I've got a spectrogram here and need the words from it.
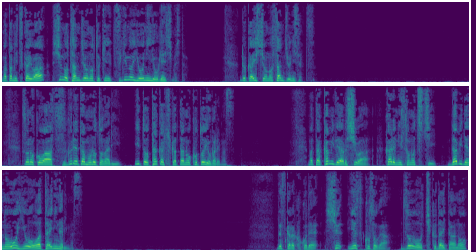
また見つかいは、主の誕生の時に次のように予言しました。ルカ一章の32節その子は優れたものとなり、意図高き方の子と呼ばれます。また神である主は彼にその父、ダビデの王位をお与えになります。ですからここで、主イエスこそが像を打ち砕いたあの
